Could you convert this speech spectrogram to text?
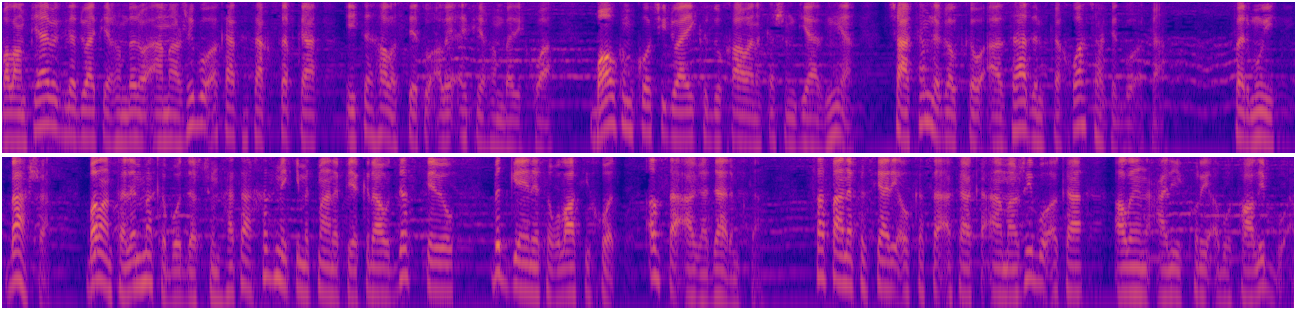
بەڵام پیاوێک لە دوای پێغەمبەرەوە ئاماژەی بۆ ئەکات هەتا قسە بکا، ئیتر هەڵەستێت و ئەڵێ ئەی پێغەمبەری خوا، باوکم کۆچی دوایی کرد و خاوەنەکەشم دیار نییە. چاکەم لەگەڵ بکە و ئازادم بکە خوا چاکەت بۆ ئەکا فەرمووی باشە بەڵام پەلە مەکە بۆ دەرچوون هەتا خزمێکی متمانە پێکراو دەست بکەوێ و بتگەیەنێتە وڵاتی خۆت ئەوسا ئاگادارم بکە سەفانە پرسیاری ئەو کەسە ئەکا کە ئاماژەی بۆ ئەکا ئەڵێن عەلی کوڕی ئەبو تاڵیب بووە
